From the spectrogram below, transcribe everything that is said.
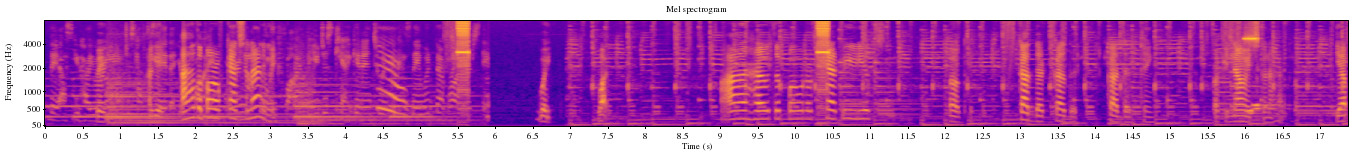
They ask you how you Wait, are, you just have to again, say that you're I have the power of cats and anime. Really fine, but you just can't get into it because they would never understand. Wait, what? I have the power of cat videos. Okay, cut that, cut that, cut that thing. Okay, now it's gonna happen. Yep.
